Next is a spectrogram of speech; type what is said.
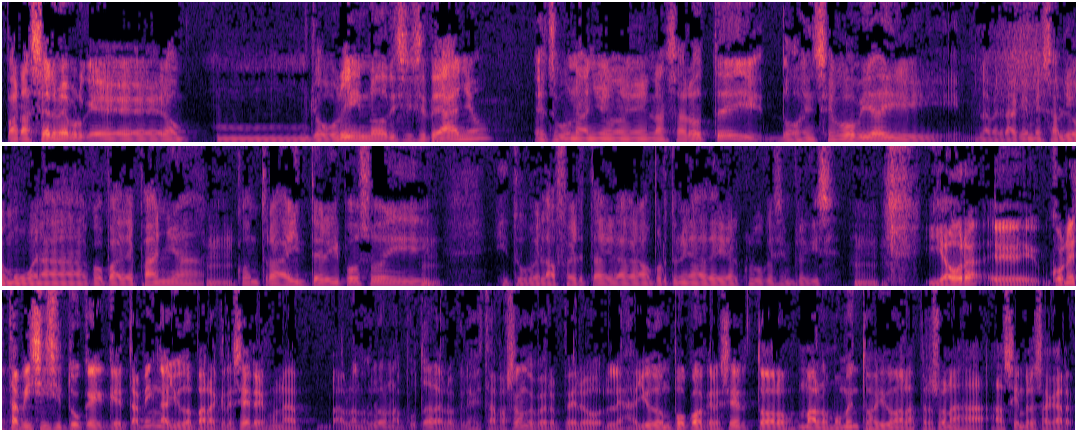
para hacerme porque era un, ¿no? 17 años, estuve un año en Lanzarote y dos en Segovia y la verdad que me salió muy buena Copa de España contra Inter y Pozo y, y tuve la oferta y la gran oportunidad de ir al club que siempre quise. Mm. Y ahora, eh, con esta vicisitud que, que también ayuda para crecer, es una, hablando claro, una putada lo que les está pasando, pero, pero les ayuda un poco a crecer, todos los malos momentos ayudan a las personas a, a siempre sacar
